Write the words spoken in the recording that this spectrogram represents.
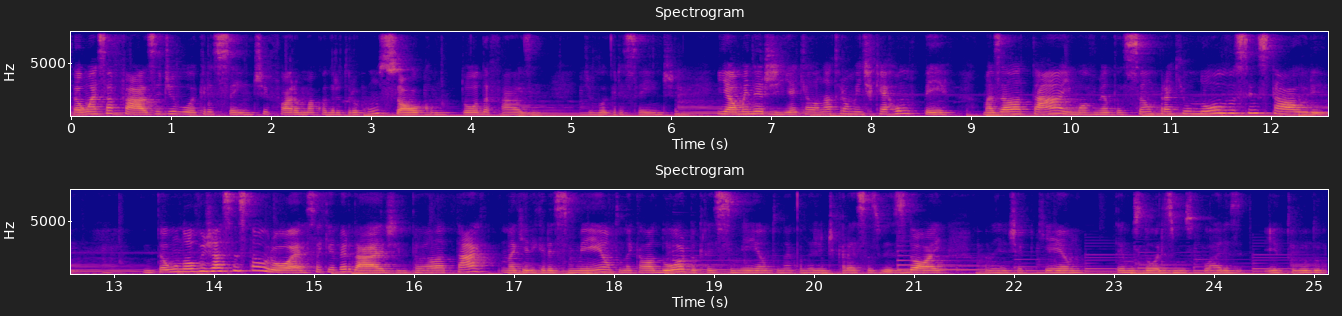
Então, essa fase de lua crescente forma uma quadratura com o Sol, como toda fase de lua crescente, e é uma energia que ela naturalmente quer romper, mas ela está em movimentação para que o novo se instaure. Então, o novo já se instaurou, essa que é a verdade. Então, ela está naquele crescimento, naquela dor do crescimento, né? Quando a gente cresce, às vezes dói, quando a gente é pequeno, temos dores musculares e tudo.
